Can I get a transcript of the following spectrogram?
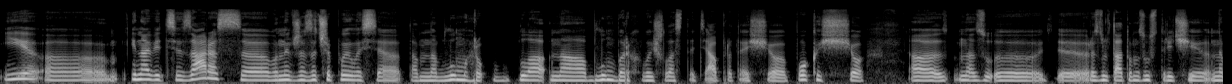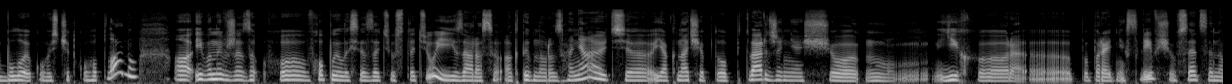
І е, і навіть зараз е, вони вже зачепилися там на Bloomberg, на Bloomberg вийшла стаття про те, що поки що на е, результатом зустрічі не було якогось чіткого плану, і вони вже вхопилися за цю статтю і зараз активно розганяють, як, начебто, підтвердження, що ну, їх попередніх слів, що все це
